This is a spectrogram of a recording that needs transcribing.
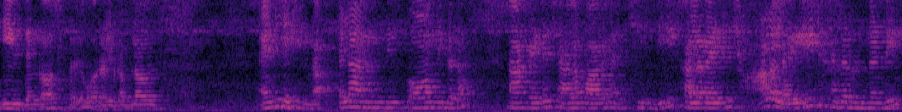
ఈ విధంగా వస్తుంది ఓవరాల్గా బ్లౌజ్. అండ్ లెహెంగా. ఎలా ఉంది? బాగుంది కదా? నాకైతే చాలా బాగా నచ్చింది. కలర్ అయితే చాలా లైట్ కలర్ ఉందండి.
